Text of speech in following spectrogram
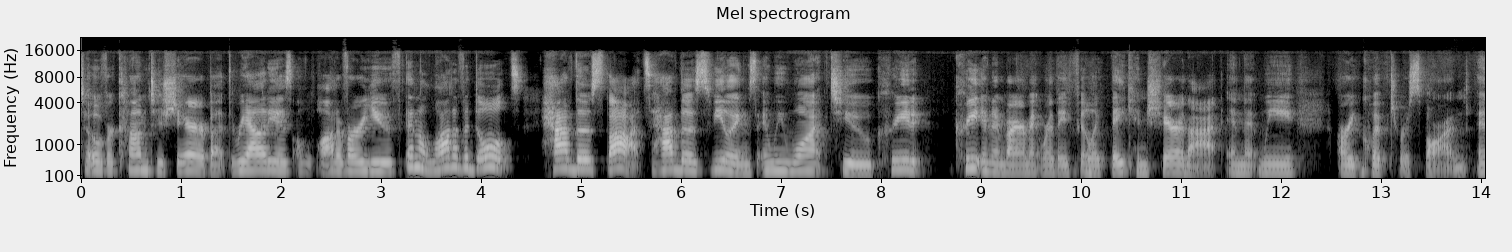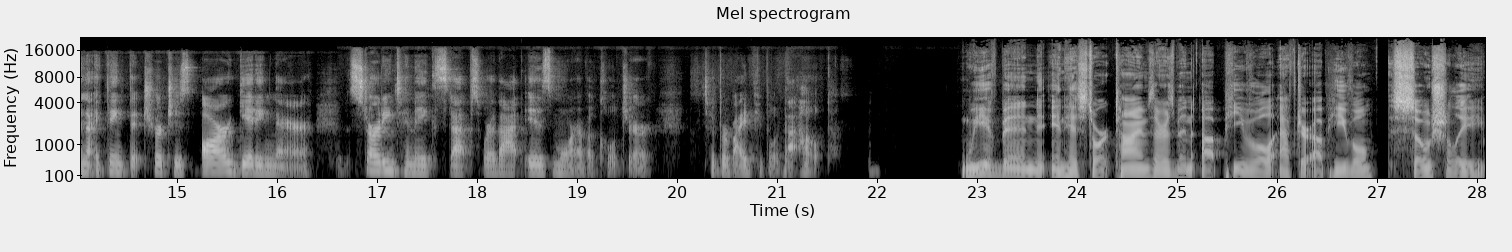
to overcome to share but the reality is a lot of our youth and a lot of adults have those thoughts have those feelings and we want to create create an environment where they feel like they can share that and that we are equipped to respond. And I think that churches are getting there, starting to make steps where that is more of a culture to provide people with that help. We have been in historic times. There has been upheaval after upheaval, socially,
